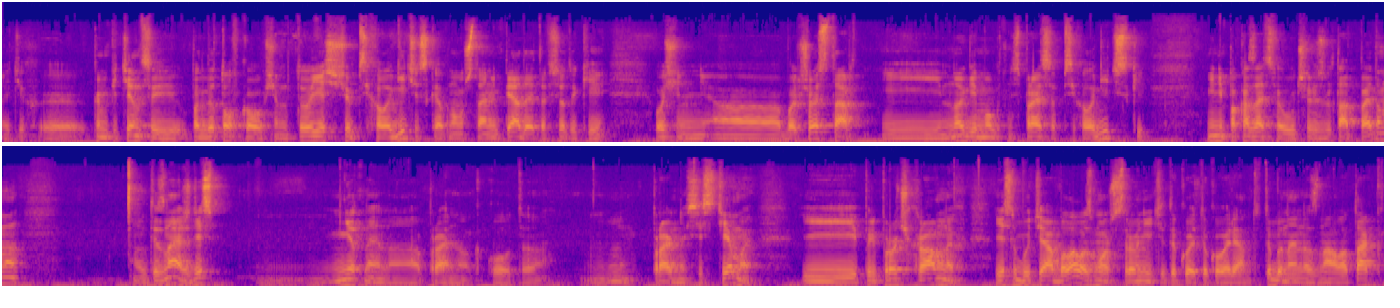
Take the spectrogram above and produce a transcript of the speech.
этих э, компетенций, подготовка, в общем, то есть еще психологическая, потому что Олимпиада это все-таки очень э, большой старт, и многие могут не справиться психологически и не показать свой лучший результат. Поэтому, э, ты знаешь, здесь нет, наверное, правильного какого-то, ну, правильной системы. И при прочих равных, если бы у тебя была возможность сравнить и такой, и такой вариант, ты бы, наверное, знал. А так,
